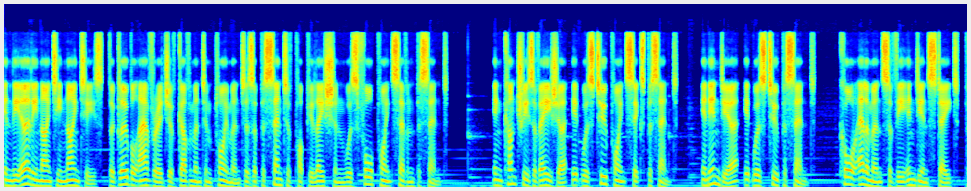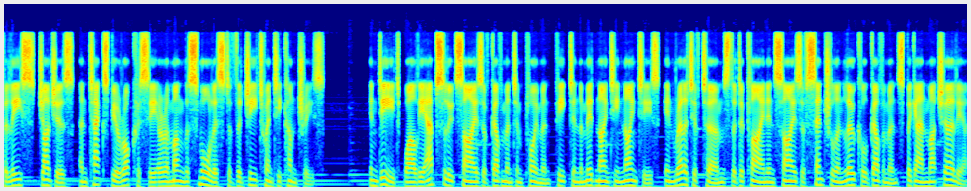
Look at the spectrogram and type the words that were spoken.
In the early 1990s, the global average of government employment as a percent of population was 4.7%. In countries of Asia, it was 2.6%. In India, it was 2%. Core elements of the Indian state, police, judges, and tax bureaucracy are among the smallest of the G20 countries. Indeed, while the absolute size of government employment peaked in the mid-1990s, in relative terms the decline in size of central and local governments began much earlier.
